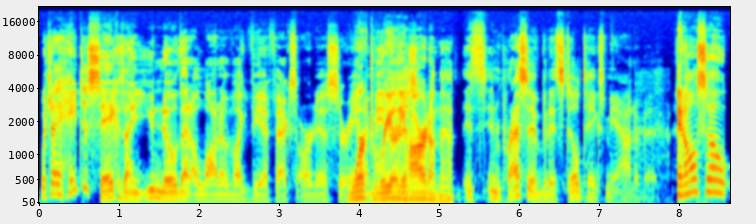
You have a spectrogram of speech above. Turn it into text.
Which I hate to say because I you know that a lot of like VFX artists or Worked really hard on that. It's impressive, but it still takes me out of it. And also,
